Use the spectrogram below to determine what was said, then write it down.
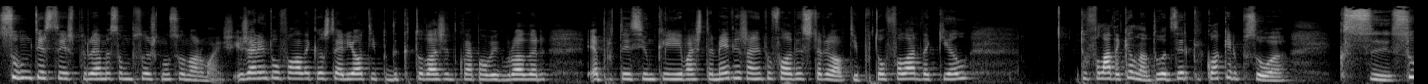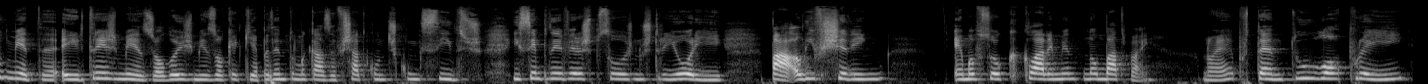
submeter-se a este programa são pessoas que não são normais. Eu já nem estou a falar daquele estereótipo de que toda a gente que vai para o Big Brother é por ter assim um cair abaixo da média, já nem estou a falar desse estereótipo. Estou a falar daquele. Estou a falar daquele, não. Estou a dizer que qualquer pessoa que se submeta a ir três meses ou dois meses ou o que é que é para dentro de uma casa fechado com desconhecidos e sem poder ver as pessoas no exterior e pá, ali fechadinho, é uma pessoa que claramente não bate bem, não é? Portanto, logo por aí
